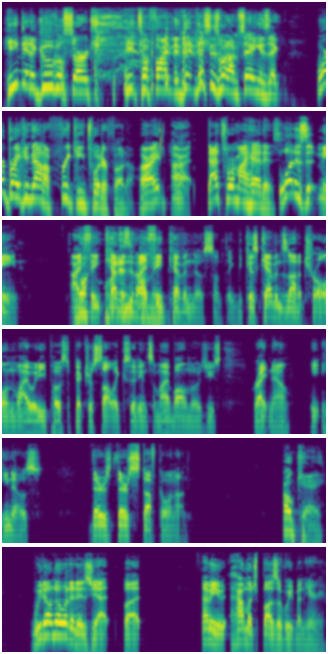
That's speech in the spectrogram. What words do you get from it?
he did a Google search to find. th- This is what I'm saying is like we're breaking down a freaking Twitter photo. All right, all right. that's where my head is. What does it mean? I What- think what Kevin. does it all I mean? think Kevin knows something because Kevin's not a troll, and why would he post a picture of Salt Lake City and some eyeball emojis right now? He he knows. There's there's stuff going on. Okay. We don't know what it is yet, but I mean, how much buzz have we been hearing?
